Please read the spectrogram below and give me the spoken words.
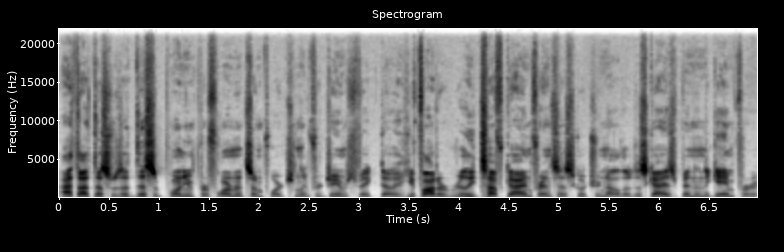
I thought this was a disappointing performance, unfortunately, for James Vick, though. He fought a really tough guy in Francisco Trinaldo. This guy has been in the game for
